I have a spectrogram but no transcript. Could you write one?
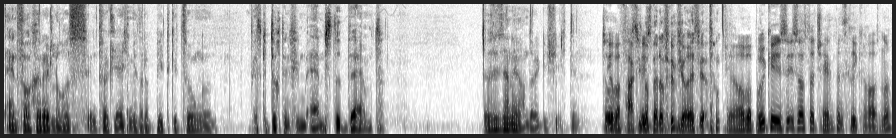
einfachere Los im Vergleich mit Rapid gezogen hat. Es gibt auch den Film Amsterdam. Das ist eine andere Geschichte. So, Ja, aber sind Fakt wir ist- bei der Fünfjahreswertung. Ja, aber Brügge ist, ist aus der Champions League raus, ne?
